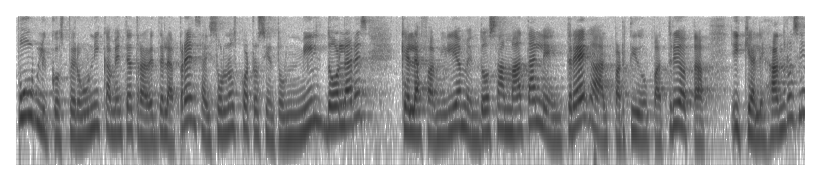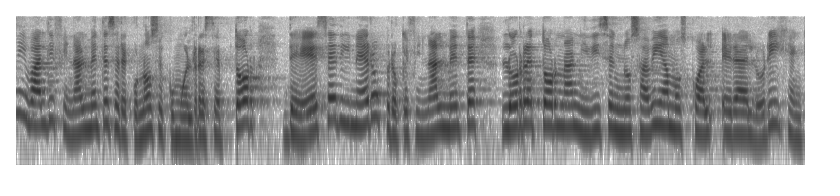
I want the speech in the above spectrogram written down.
públicos, pero únicamente a través de la prensa. Y son los 400 mil dólares que la familia Mendoza Mata le entrega al Partido Patriota y que Alejandro Sinibaldi finalmente se reconoce como el receptor de ese dinero, pero que finalmente lo retornan y dicen no sabíamos cuál era el origen.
